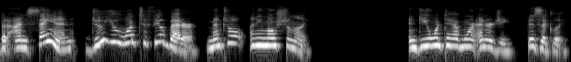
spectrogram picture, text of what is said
but I'm saying, do you want to feel better, mental and emotionally? And do you want to have more energy physically?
